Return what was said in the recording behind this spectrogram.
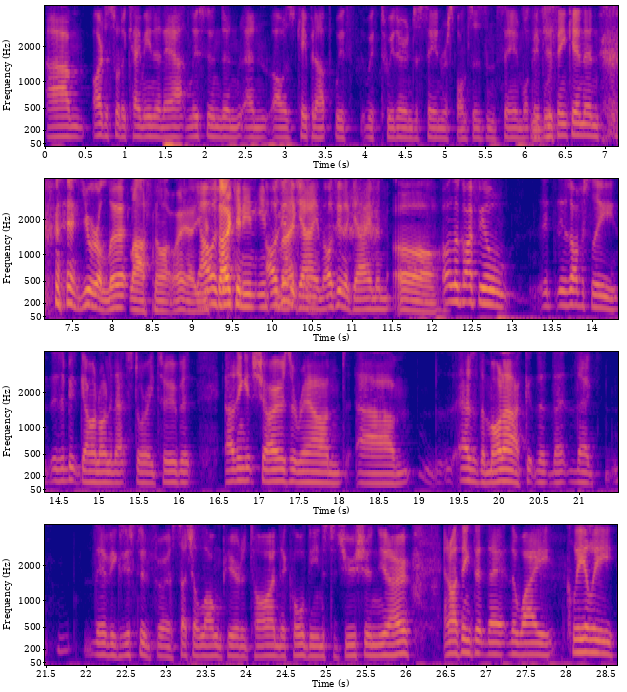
Um, I just sort of came in and out and listened, and, and I was keeping up with, with Twitter and just seeing responses and seeing what You people just- were thinking. And you were alert last night, weren't you? Yeah, I was- soaking in information. I was in the game. I was in the game, and Oh, oh look, I feel it, there's obviously there's a bit going on in that story too, but I think it shows around um, as the monarch that that. that They've existed for such a long period of time. They're called the institution, you know, and I think that the the way clearly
